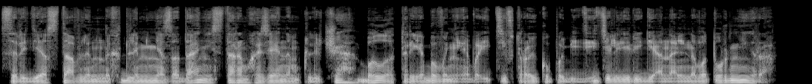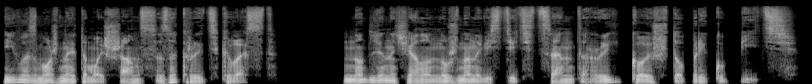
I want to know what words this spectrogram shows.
Среди оставленных для меня заданий старым хозяином ключа было требование войти в тройку победителей регионального турнира, и, возможно, это мой шанс закрыть квест. Но для начала нужно навестить центр и кое-что прикупить.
